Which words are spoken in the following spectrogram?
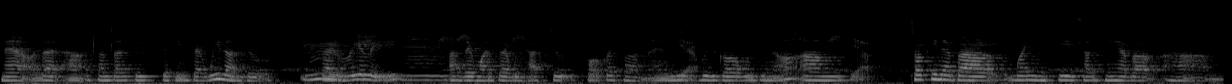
now that uh, sometimes it's the things that we don't do that Mm. really Mm. are the ones that we have to focus on. And this Yeah. will go with you know um, yeah talking about when you hear something about um,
